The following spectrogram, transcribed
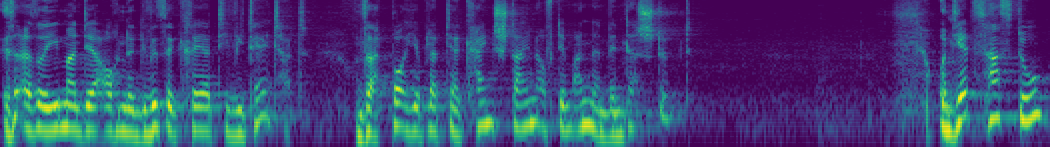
Ist also jemand, der auch eine gewisse Kreativität hat und sagt, boah, hier bleibt ja kein Stein auf dem anderen, wenn das stimmt. Und jetzt hast du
